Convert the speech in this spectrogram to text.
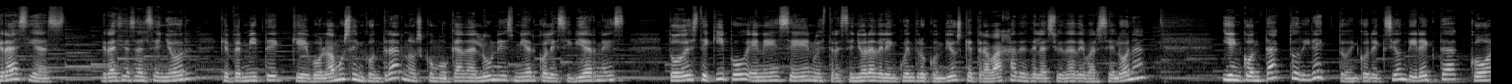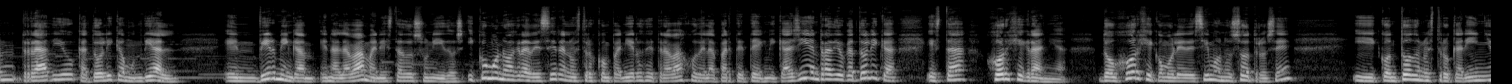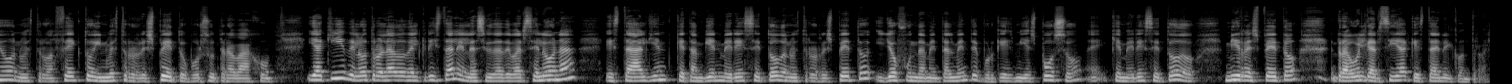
Gracias, gracias al Señor que permite que volvamos a encontrarnos como cada lunes, miércoles y viernes. Todo este equipo, NSE, Nuestra Señora del Encuentro con Dios, que trabaja desde la ciudad de Barcelona y en contacto directo, en conexión directa con Radio Católica Mundial en Birmingham, en Alabama, en Estados Unidos. Y cómo no agradecer a nuestros compañeros de trabajo de la parte técnica. Allí en Radio Católica está Jorge Graña, don Jorge, como le decimos nosotros, ¿eh? Y con todo nuestro cariño, nuestro afecto y nuestro respeto por su trabajo. Y aquí, del otro lado del cristal, en la ciudad de Barcelona, está alguien que también merece todo nuestro respeto, y yo fundamentalmente porque es mi esposo, eh, que merece todo mi respeto, Raúl García, que está en el control.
